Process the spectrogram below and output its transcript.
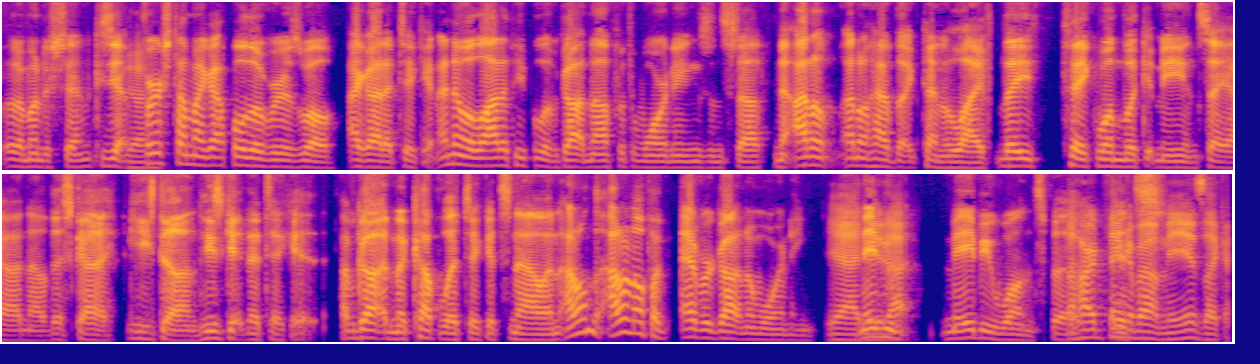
what I'm understanding? Because yeah, Yeah. first time I got pulled over as well, I got a ticket. I know a lot of people have gotten off with warnings and stuff. Now I don't. I don't have that kind of life. They take one look at me and say, "Oh no, this guy, he's done. He's getting a ticket." I've gotten a couple of tickets now, and I don't. I don't know if I've ever gotten a warning. Yeah, Maybe dude. I- maybe once, but the hard thing it's- about me is like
